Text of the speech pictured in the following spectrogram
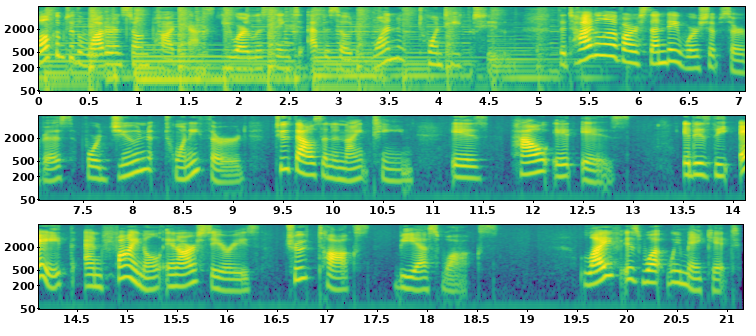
Welcome to the Water and Stone podcast. You are listening to episode 122. The title of our Sunday worship service for June 23rd, 2019 is How It Is. It is the eighth and final in our series, Truth Talks, BS Walks. Life is what we make it,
